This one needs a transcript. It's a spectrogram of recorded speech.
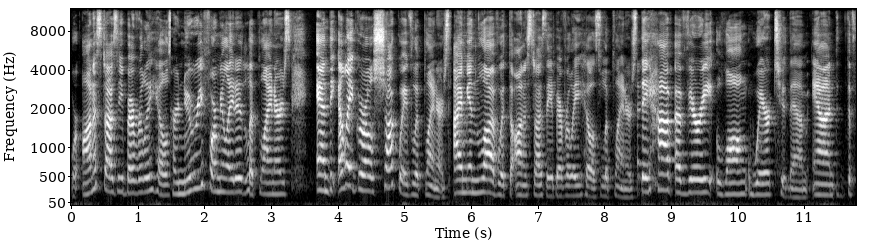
were Anastasia Beverly Hills, her new reformulated lip liners, and the LA Girl Shockwave lip liners. I'm in love with the Anastasia Beverly Hills lip liners. They have a very long wear to them and the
